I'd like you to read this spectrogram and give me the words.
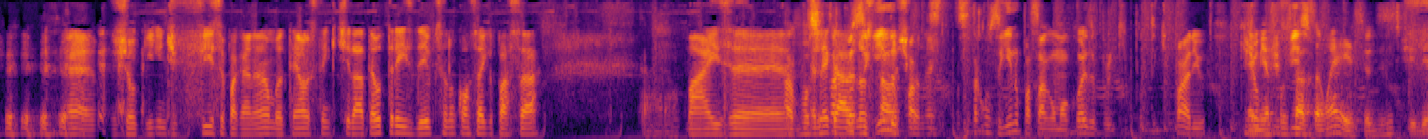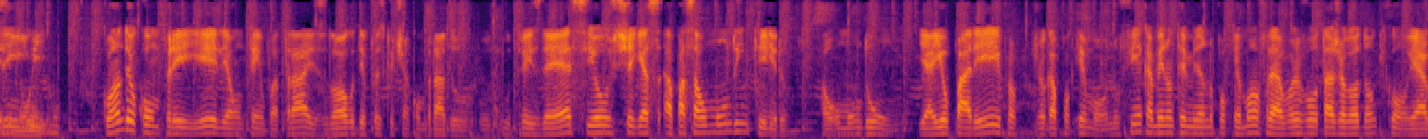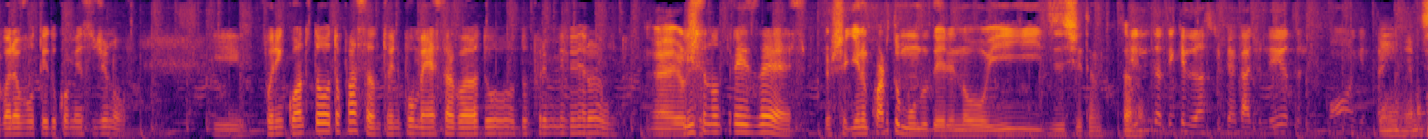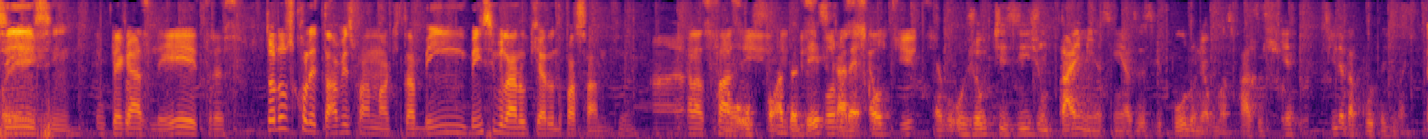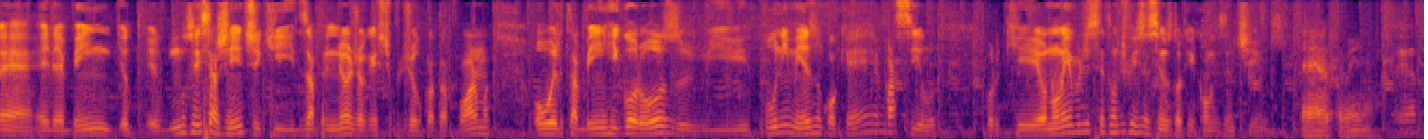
É, joguinho difícil pra caramba. Tem horas que tem que tirar até o 3D porque você não consegue passar. Mas é, Ah, você é legal, tá é conseguindo pa- né? Você tá conseguindo passar alguma coisa? Porque puta que pariu. Que a jogo minha difícil. frustração é esse, eu desisti dele Sim. no Wii. Quando eu comprei ele há um tempo atrás, logo depois que eu tinha comprado o, o 3DS, eu cheguei a, a passar o mundo inteiro, o mundo 1. E aí eu parei pra jogar Pokémon. No fim, acabei não terminando o Pokémon, falei, ah, vou voltar a jogar o Donkey Kong. E agora eu voltei do começo de novo. E por enquanto tô, tô passando, tô indo pro mestre agora do, do primeiro mundo. É, eu, Isso che- no 3DS. eu cheguei no quarto mundo dele no Wii e desisti também. Ele ainda tem aquele lance de pegar de letras do Kong, tem? Sim, sim. Tem que pegar as letras, Todos os coletáveis falam que tá bem, bem similar ao que era no passado. Ah, aquelas Não, fases. o foda desse, cara, é o, escondidos. é o o jogo te exige um timing, assim, às vezes de pulo em algumas fases, que é filha da puta demais. É, ele é bem. Eu, eu não sei se a gente que desaprendeu a jogar esse tipo de jogo plataforma, ou ele tá bem rigoroso e pune mesmo qualquer vacilo. Porque eu não lembro de ser tão difícil assim os Donkey Kongs antigos. É, eu também não. é,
